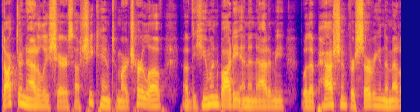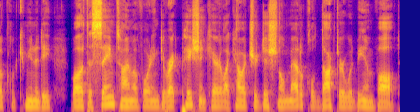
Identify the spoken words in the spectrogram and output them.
Dr. Natalie shares how she came to merge her love of the human body and anatomy with a passion for serving in the medical community while at the same time avoiding direct patient care like how a traditional medical doctor would be involved.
